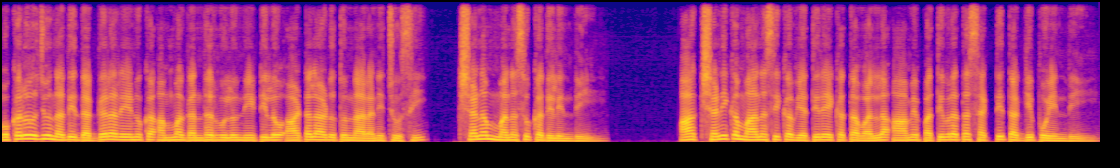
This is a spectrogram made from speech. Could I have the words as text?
ఒకరోజు నది దగ్గర రేణుక అమ్మ గంధర్వులు నీటిలో ఆటలాడుతున్నారని చూసి క్షణం మనసు కదిలింది. ఆ క్షణిక మానసిక వ్యతిరేకత వల్ల ఆమె పతివ్రత శక్తి తగ్గిపోయింది.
